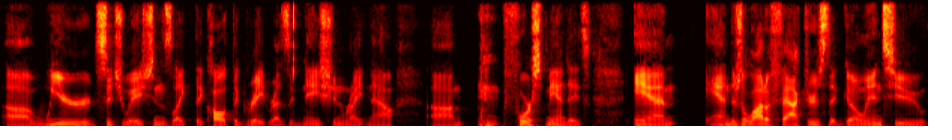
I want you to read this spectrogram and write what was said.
uh, weird situations like they call it the Great Resignation right now, um, forced mandates, and and there's a lot of factors that go into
